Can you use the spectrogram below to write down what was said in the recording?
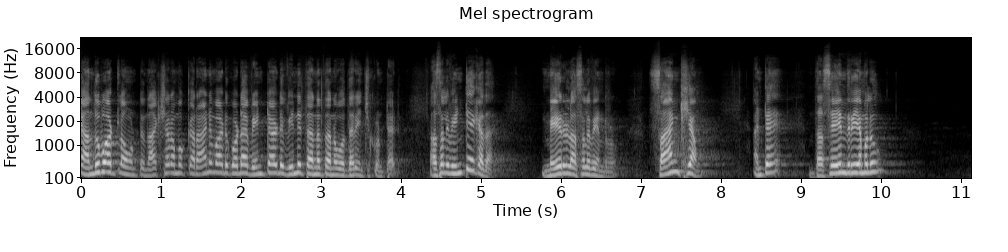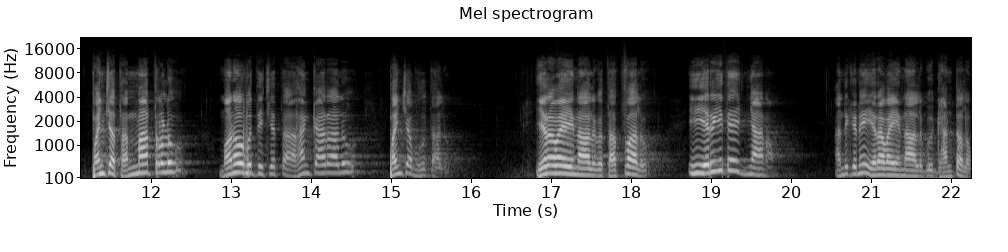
అందుబాటులో ఉంటుంది. అక్షరముక్క రానివాడు కూడా వింటాడు విని తను తను ఉద్ధరించుకుంటాడు. అసలు వింటే కదా మేరులు అసలు వినరు. సాంఖ్యం అంటే దశేంద్రియములు పంచ తన్మాత్రలు మనోబుద్ధి చిత్త అహంకారాలు పంచభూతాలు. ఇరవై నాలుగు తత్వాలు. ఈ ఎరిగితే జ్ఞానం. అందుకనే ఇరవై నాలుగు గంటలు.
